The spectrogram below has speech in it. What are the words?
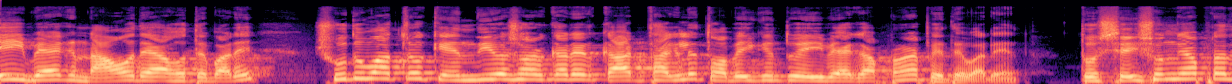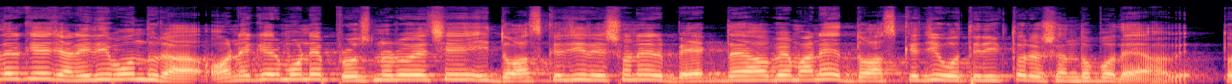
এই ব্যাগ নাও দেওয়া হতে পারে। শুধুমাত্র কেন্দ্রীয় সরকারের কার্ড থাকলে তবেই কিন্তু এই ব্যাগ আপনারা পেতে পারেন। তো সেই সঙ্গে আপনাদেরকে জানিয়ে দিই বন্ধুরা, অনেকের মনে প্রশ্ন রয়েছে, এই দশ কেজি রেশনের ব্যাগ দেওয়া হবে মানে দশ কেজি অতিরিক্ত রেশন দ্রব্য দেওয়া হবে। তো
